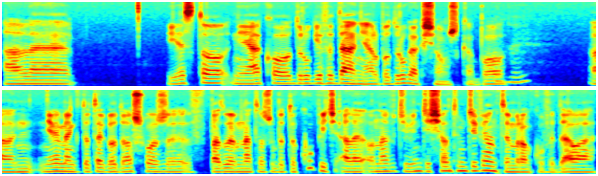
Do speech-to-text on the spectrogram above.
ale jest to niejako drugie wydanie albo druga książka, bo Mhm. nie wiem jak do tego doszło, że wpadłem na to, żeby to kupić, ale ona w 99 roku wydała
